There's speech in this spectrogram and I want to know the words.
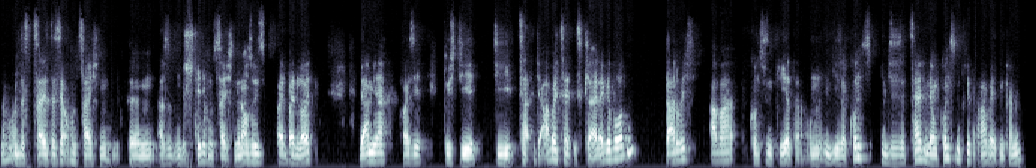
Und das, das ist ja auch ein Zeichen, ähm, also ein Bestätigungszeichen. Genauso wie es bei, bei den Leuten. Wir haben ja quasi durch die, die, die Arbeitszeit ist kleiner geworden, dadurch aber konzentrierter. Und in dieser Kunst, in dieser Zeit, in der man konzentriert arbeiten kann,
